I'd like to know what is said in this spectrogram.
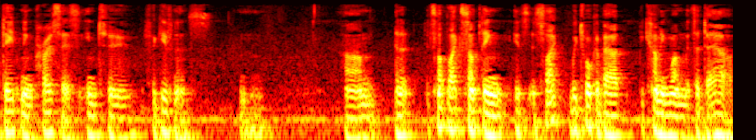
deepening process into forgiveness. Mm-hmm. Um, and it, it's not like something, it's, it's like we talk about becoming one with the Tao.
